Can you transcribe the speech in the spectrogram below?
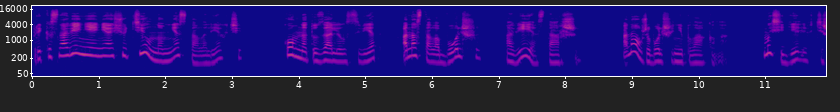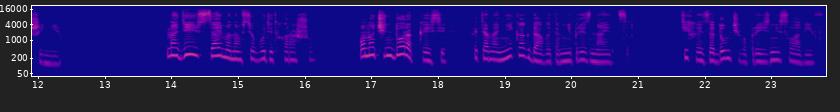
Прикосновения не ощутил, но мне стало легче. Комнату залил свет, она стала больше, а Вия старше. Она уже больше не плакала. Мы сидели в тишине. Надеюсь, с Саймоном все будет хорошо. Он очень дорог Кэсси, хотя она никогда в этом не признается. Тихо и задумчиво произнесла Вив.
